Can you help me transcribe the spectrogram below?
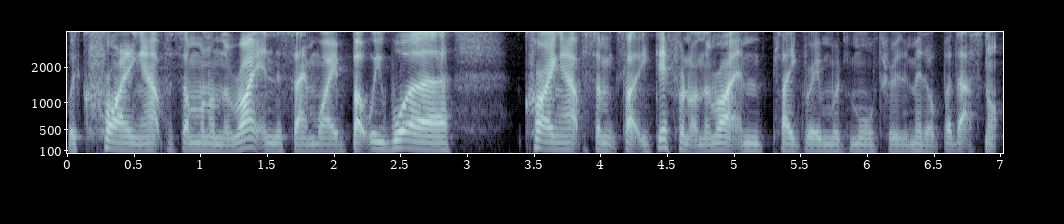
we're crying out for someone on the right in the same way, but we were crying out for something slightly different on the right and play Greenwood more through the middle. But that's not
